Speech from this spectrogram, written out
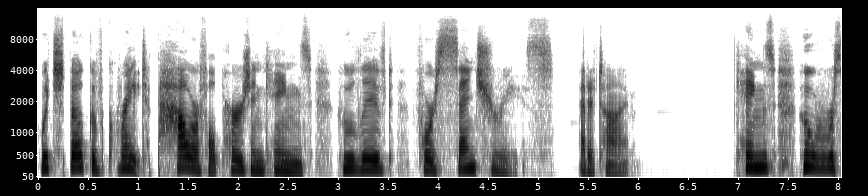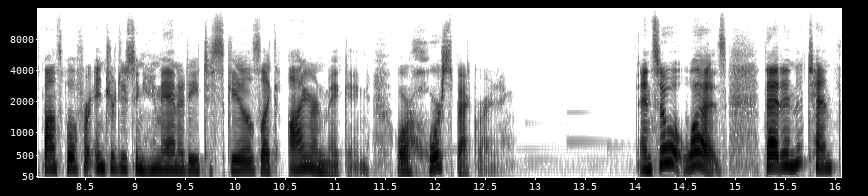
which spoke of great, powerful Persian kings who lived for centuries at a time. Kings who were responsible for introducing humanity to skills like iron making or horseback riding. And so it was that in the 10th,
